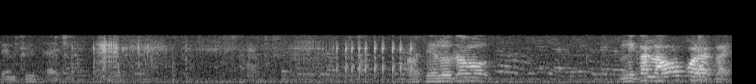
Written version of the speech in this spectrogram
તેમ શું થાય? તો નિકાલ લાવવો પડે કઈ.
